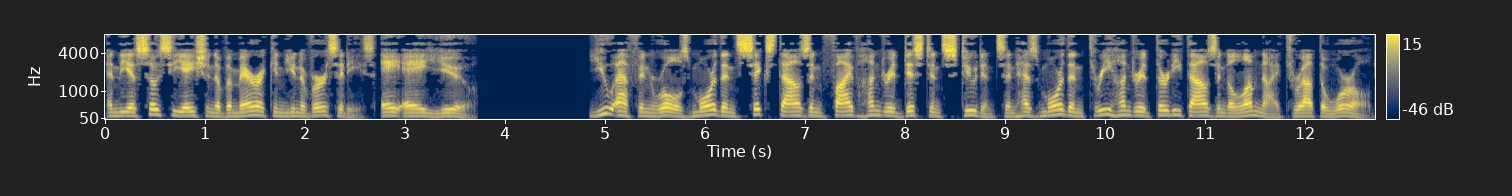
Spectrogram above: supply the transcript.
and the Association of American Universities AAU. UF enrolls more than 6,500 distance students and has more than 330,000 alumni throughout the world.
